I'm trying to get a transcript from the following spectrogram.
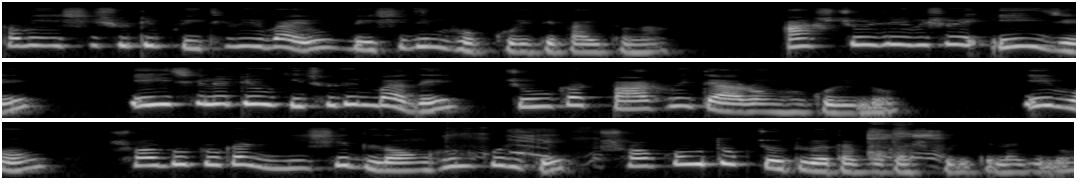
তবে এই শিশুটি পৃথিবীর বায়ু বেশি দিন ভোগ করিতে পাইত না। আশ্চর্যের বিষয় এই যে এই ছেলেটিও কিছুদিন বাদে চৌকাট পার হইতে আরম্ভ করিল এবং সর্বপ্রকার নিষেধ লঙ্ঘন করিতে সকৌতুক চতুরতা প্রকাশ করিতে লাগিল।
